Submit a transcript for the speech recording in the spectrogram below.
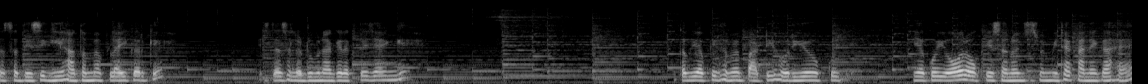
हल्का सा देसी घी हाथों में अप्लाई करके इस तरह से लड्डू बना के रखते जाएँगे। कभी आपके घर में पार्टी हो रही हो, कुछ या कोई और ओकेशन हो जिसमें मीठा खाने का है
